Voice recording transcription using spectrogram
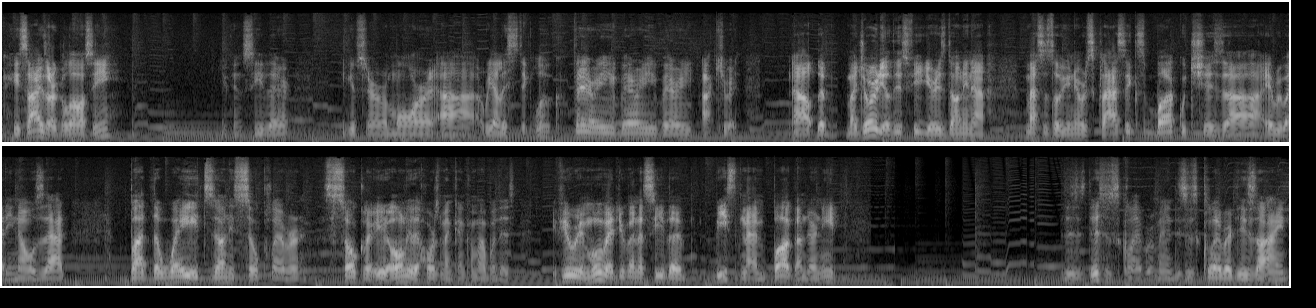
His eyes are glossy. You can see there. It gives her a more uh, realistic look. Very, very, very accurate. Now, the majority of this figure is done in a Masters of Universe Classics buck, which is, uh, everybody knows that. But the way it's done is so clever. So clever. It, only the Horsemen can come up with this. If you remove it, you're gonna see the Beastman buck underneath. This is, this is clever, man. This is clever design.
